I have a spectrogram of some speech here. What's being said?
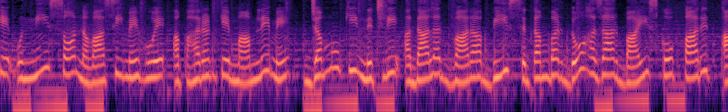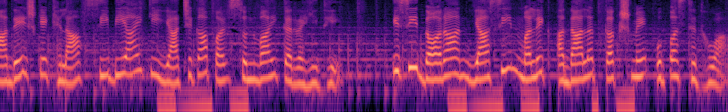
के उन्नीस सौ नवासी में हुए अपहरण के मामले में जम्मू की निचली अदालत द्वारा 20 सितंबर 2022 को पारित आदेश के खिलाफ सीबीआई की याचिका पर सुनवाई कर रही थी। इसी दौरान यासीन मलिक अदालत कक्ष में उपस्थित हुआ।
